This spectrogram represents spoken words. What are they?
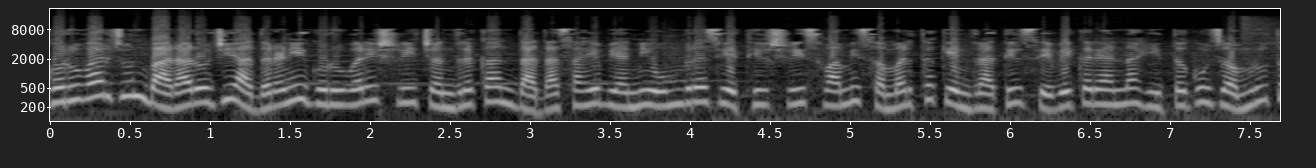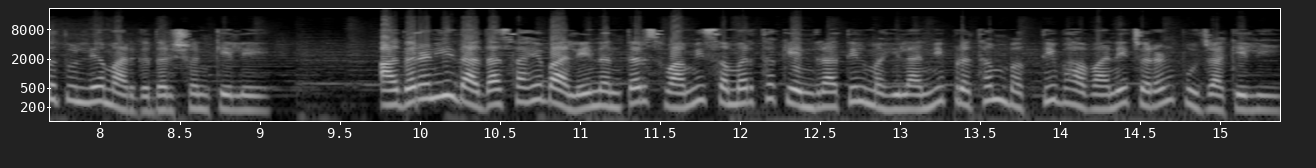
गुरुवार जून बारा रोजी आदरणीय गुरुवारी श्री चंद्रकांत दादासाहेब यांनी उम्रज येथील श्री स्वामी समर्थ केंद्रातील सेवेकऱ्यांना हितगुज अमृततुल्य मार्गदर्शन केले. आदरणीय दादासाहेब आले नंतर स्वामी समर्थ केंद्रातील महिलांनी प्रथम भक्तिभावाने चरण पूजा केली.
